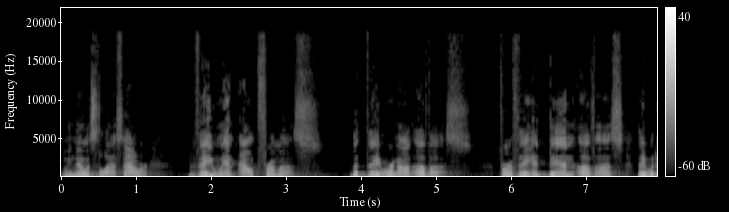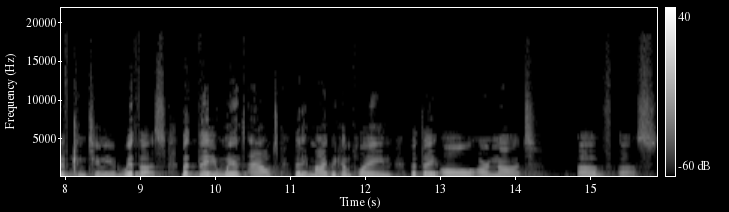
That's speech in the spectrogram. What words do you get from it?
We know it's the last hour. They went out from us, but they were not of us. For if they had been of us, they would have continued with us. But they went out, that it might become plain that they all are not of us.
